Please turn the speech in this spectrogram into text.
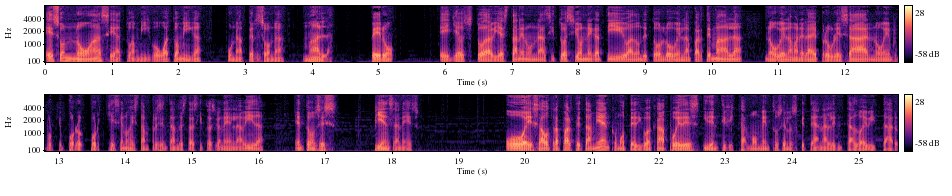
Eso no hace a tu amigo o a tu amiga una persona mala, pero ellos todavía están en una situación negativa donde todo lo ven la parte mala, no ven la manera de progresar, no ven porque, por, por qué se nos están presentando estas situaciones en la vida. Entonces, piensan eso. O esa otra parte también, como te digo acá, puedes identificar momentos en los que te han alentado a evitar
